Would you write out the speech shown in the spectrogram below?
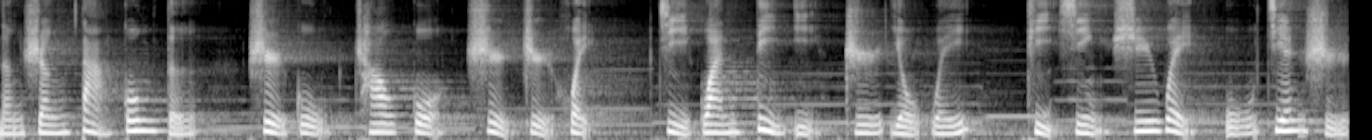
能生大功德，是故超过是智慧。即观地以知有为，体性虚位无坚实。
